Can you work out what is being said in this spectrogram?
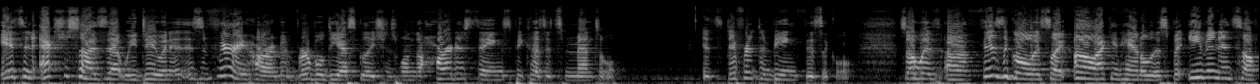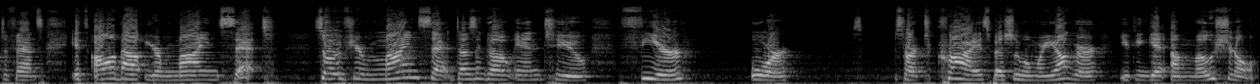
it's an exercise that we do and it's very hard but verbal de-escalation is one of the hardest things because it's mental it's different than being physical. So with uh, physical, it's like, oh, I can handle this. But even in self-defense, it's all about your mindset. So if your mindset doesn't go into fear or start to cry, especially when we're younger, you can get emotional.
